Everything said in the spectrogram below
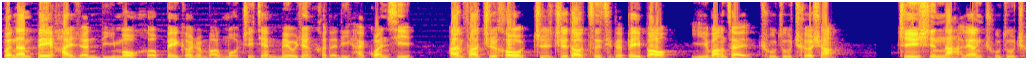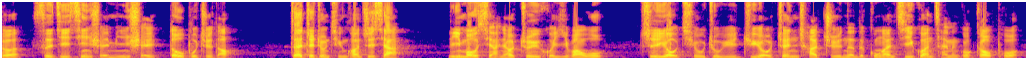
本案被害人李某和被告人王某之间没有任何的利害关系，案发之后只知道自己的背包遗忘在出租车上，至于是哪辆出租车，司机姓谁名谁都不知道。在这种情况之下，李某想要追回遗忘物，只有求助于具有侦查职能的公安机关才能够告破。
